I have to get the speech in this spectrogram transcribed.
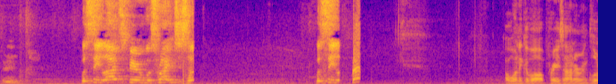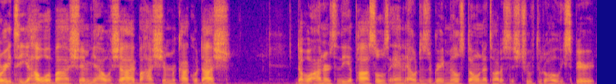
But see, Lot's spirit was righteous. Her- But see, I want to give all praise, honor, and glory to Yahweh, Bahashim, Yahweh Shai, Bahashim, Rakakwadash. Double honor to the apostles and elders of Great Millstone that taught us His truth through the Holy Spirit.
